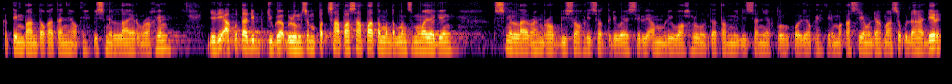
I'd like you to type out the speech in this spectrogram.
ketim pantau katanya. Oke, bismillahirrahmanirrahim. Jadi aku tadi juga belum sempet sapa-sapa teman-teman semua ya, geng. Bismillahirrahmanirrahim. Wa amri. Oke, terima kasih yang udah masuk, udah hadir.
